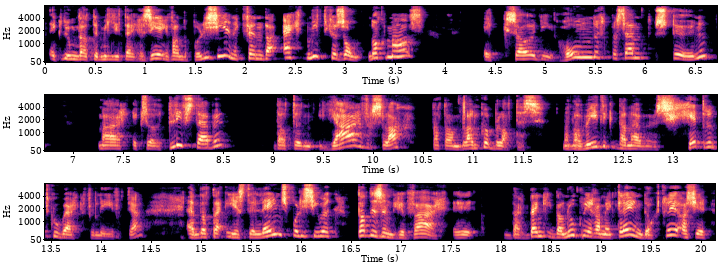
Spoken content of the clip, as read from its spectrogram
Ik noem dat de militarisering van de politie en ik vind dat echt niet gezond. Nogmaals, ik zou die 100% steunen, maar ik zou het liefst hebben dat een jaarverslag dat dan blanco blad is. Maar dan weet ik, dan hebben we schitterend goed werk verleverd. Ja? En dat dat eerste lijnspolitie wordt, dat is een gevaar. Eh, daar denk ik dan ook weer aan mijn kleindochter. Als je,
